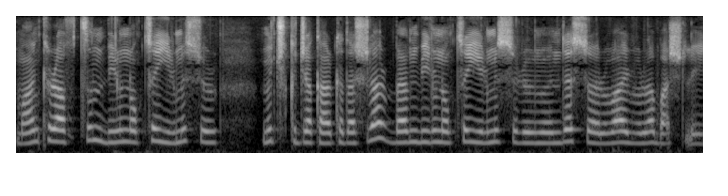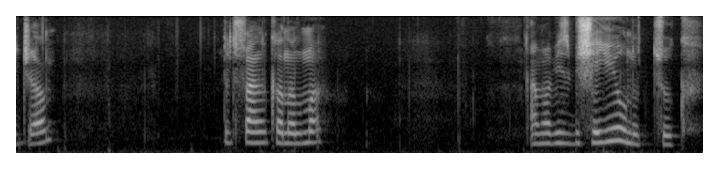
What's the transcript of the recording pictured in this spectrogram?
Minecraft'ın 1.20 sürümü çıkacak arkadaşlar. Ben 1.20 sürümünde Survivor'a başlayacağım. Lütfen kanalıma ama biz bir şeyi unuttuk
